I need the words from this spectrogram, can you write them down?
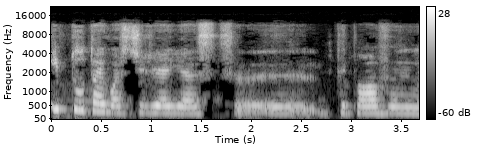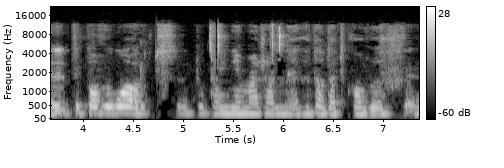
I tutaj właściwie jest y, typowy, typowy Word. Tutaj nie ma żadnych dodatkowych y,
